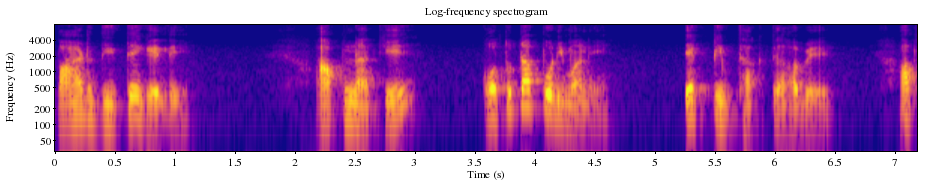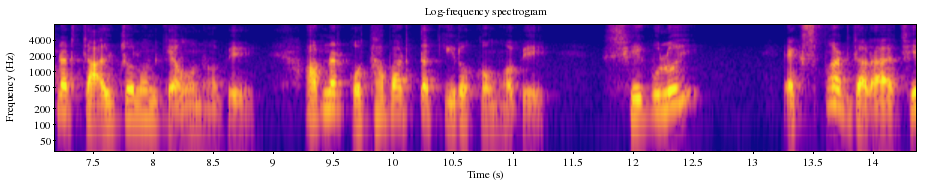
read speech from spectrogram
পাঠ দিতে গেলে আপনাকে কতটা পরিমাণে অ্যাক্টিভ থাকতে হবে, আপনার চালচলন কেমন হবে, আপনার কথাবার্তা কীরকম হবে, সেগুলোই এক্সপার্ট যারা আছে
